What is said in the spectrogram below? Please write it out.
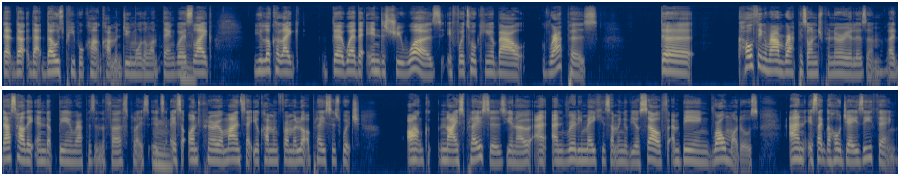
that that, that those people can't come and do more than one thing. But it's mm. like you look at like the where the industry was. If we're talking about rappers, the whole thing around rap is entrepreneurialism. Like that's how they end up being rappers in the first place. It's mm. it's an entrepreneurial mindset. You're coming from a lot of places which aren't nice places, you know, and, and really making something of yourself and being role models. And it's like the whole Jay Z thing.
